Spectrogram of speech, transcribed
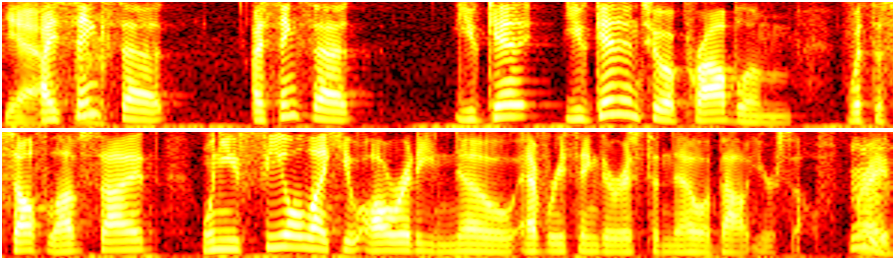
yeah. I think mm-hmm. that I think that you get you get into a problem with the self-love side when you feel like you already know everything there is to know about yourself, hmm. right?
